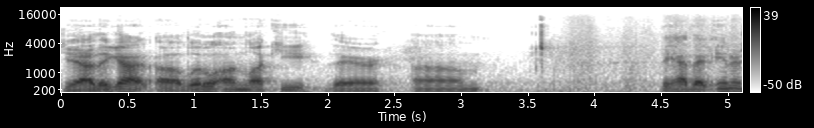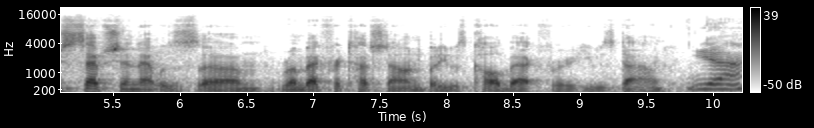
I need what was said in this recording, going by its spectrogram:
Yeah, they got a little unlucky there. Um, they had that interception that was um, run back for a touchdown, but he was called back for he was down. yeah.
